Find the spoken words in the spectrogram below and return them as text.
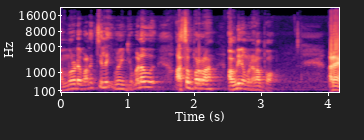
நம்மளோட வளர்ச்சியில் இவன் எவ்வளவு ஆசைப்படுறான் அப்படின்னு நம்ம நினப்போம். அண்ணே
